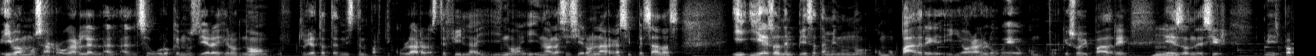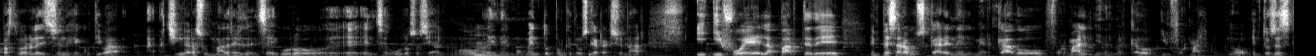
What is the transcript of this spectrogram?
íbamos a rogarle al, al- al seguro que nos diera y dijeron, no, tú ya te atendiste en particular, hazte fila y, y no, y nos las hicieron largas y pesadas. Y, y es donde empieza también uno como padre, y ahora lo veo como porque soy padre, Ujú. es donde decir, mis papás tomaron la decisión ejecutiva a chingar a su madre el, el seguro, el, el seguro social, ¿no? Ujú. En el momento porque tenemos que reaccionar. Y, y fue la parte de empezar a buscar en el mercado formal y en el mercado informal, ¿no? Entonces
